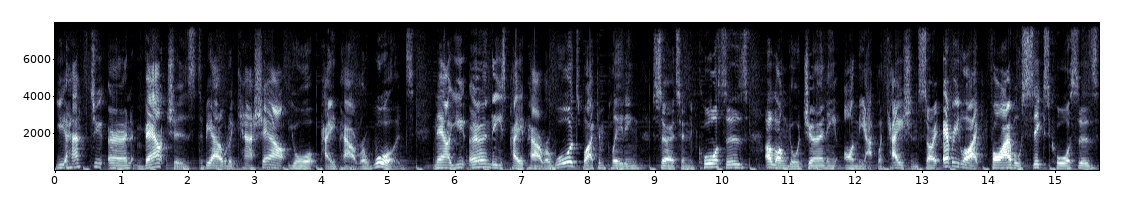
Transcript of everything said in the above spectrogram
you have to earn vouchers to be able to cash out your PayPal rewards. Now, you earn these PayPal rewards by completing certain courses along your journey on the application. So every like five or six courses,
